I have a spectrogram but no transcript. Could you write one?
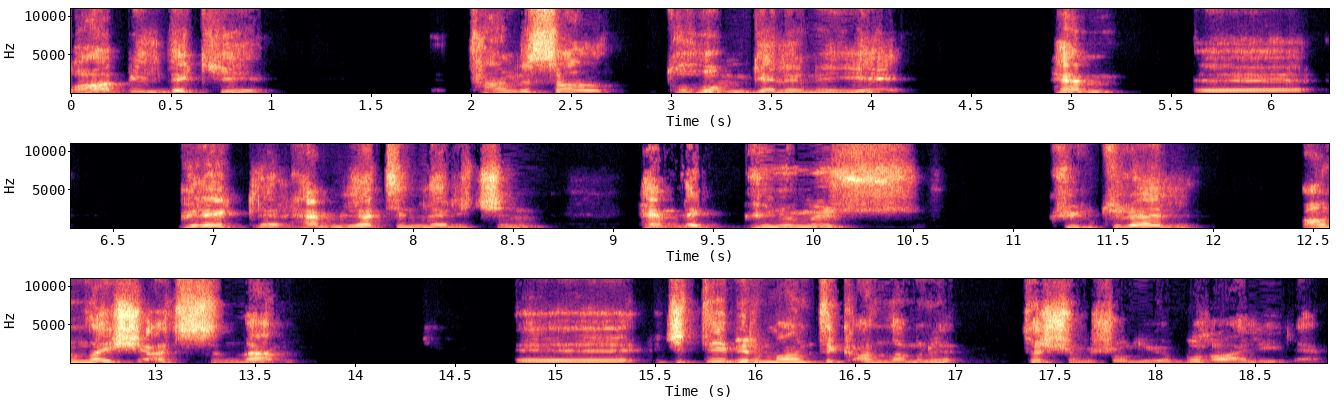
Babil'deki tanrısal tohum geleneği hem e, Grekler hem Latinler için hem de günümüz kültürel anlayışı açısından e, ciddi bir mantık anlamını taşımış oluyor bu haliyle.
